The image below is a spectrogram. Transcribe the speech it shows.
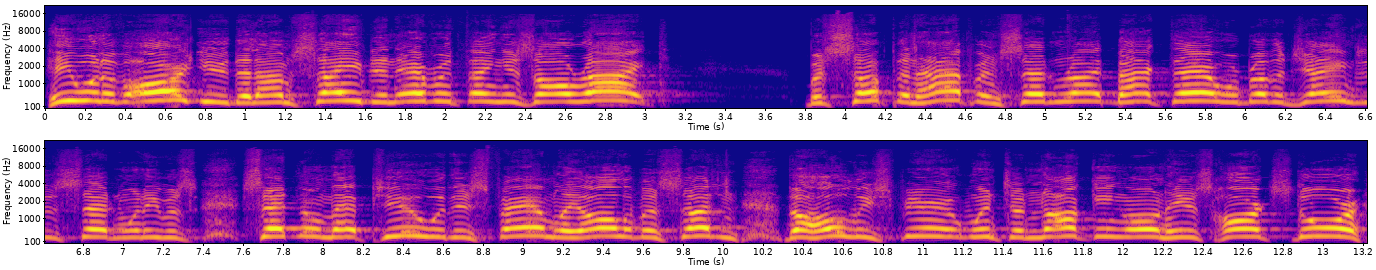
He would have argued that I'm saved and everything is all right. But something happened, sitting right back there where Brother James was sitting when he was sitting on that pew with his family. All of a sudden, the Holy Spirit went to knocking on his heart's door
